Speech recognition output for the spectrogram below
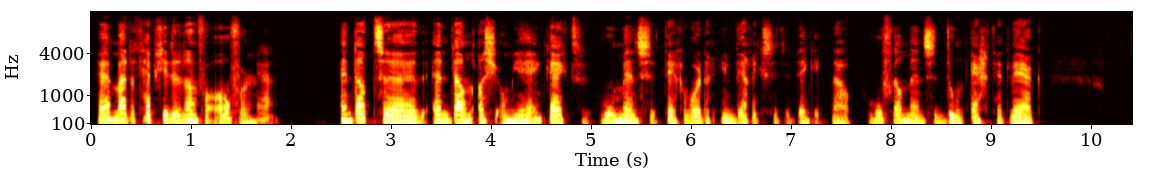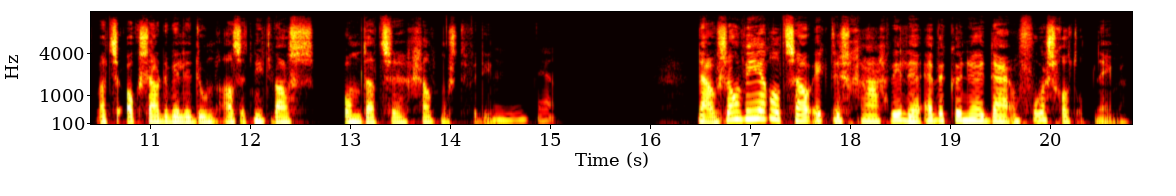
Hè, maar dat heb je er dan voor over. Ja. En, dat, eh, en dan als je om je heen kijkt hoe mensen tegenwoordig in werk zitten, denk ik, nou, hoeveel mensen doen echt het werk wat ze ook zouden willen doen als het niet was omdat ze geld moesten verdienen. Mhm, ja. Nou, zo'n wereld zou ik dus graag willen en we kunnen daar een voorschot op nemen.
